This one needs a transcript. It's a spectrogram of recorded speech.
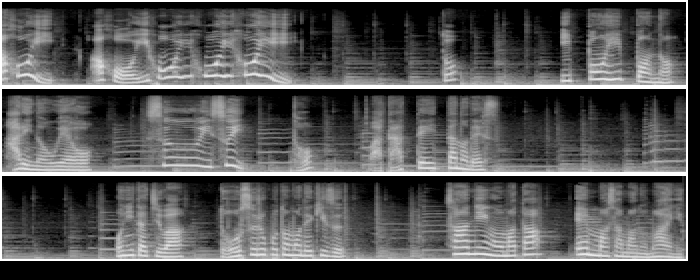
あほい、あほいほいほいほい、と、一本一本の針の上をスイスイと渡っていったのです。鬼たちはどうすることもできず、三人をまた閻魔様の前に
